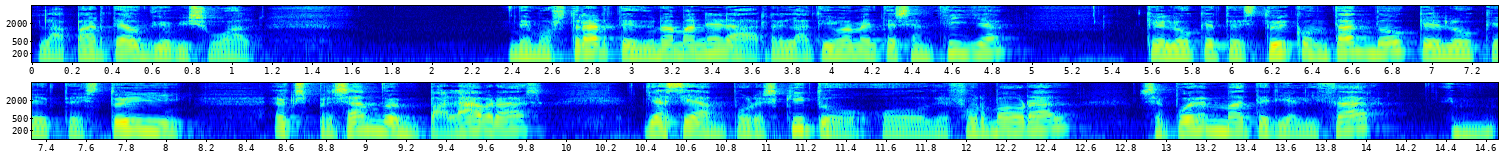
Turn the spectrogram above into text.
la parte audiovisual. Demostrarte de una manera relativamente sencilla que lo que te estoy contando, que lo que te estoy expresando en palabras, ya sean por escrito o de forma oral, se pueden materializar en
